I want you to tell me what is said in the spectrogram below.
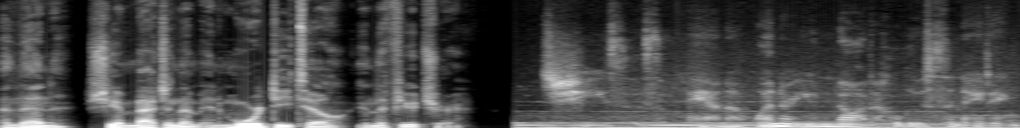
and then she imagined them in more detail in the future. Jesus, Anna, when are you not hallucinating?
